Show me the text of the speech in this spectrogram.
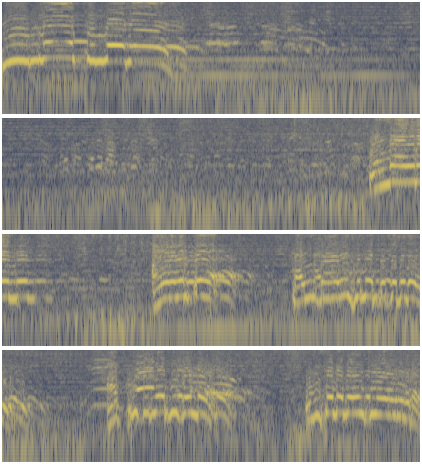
ഇംഗ്ലീഷ് സിന്ദാബാദ് എല്ലാവരും അവരവർക്ക് കൈ ബാലൻസിനെ ടിക്കറ്റുകൾ അഭ്യർത്ഥിക്കൊണ്ട് പ്രതിഷേധ കഴിക്കുകയാണ് ഇവിടെ.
